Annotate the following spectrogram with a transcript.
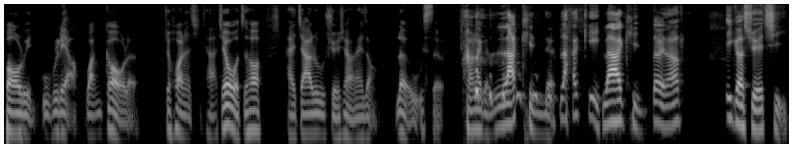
boring 无聊，玩够了，就换了其他。结果我之后还加入学校那种乐舞社，还有那个 locking 的 lucky lucky 对，然后一个学期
